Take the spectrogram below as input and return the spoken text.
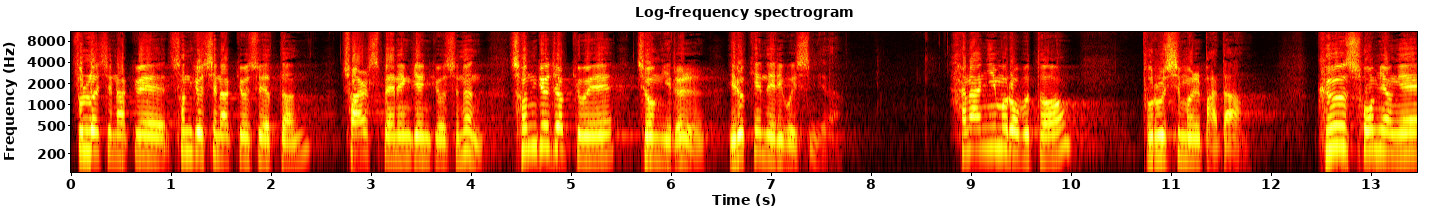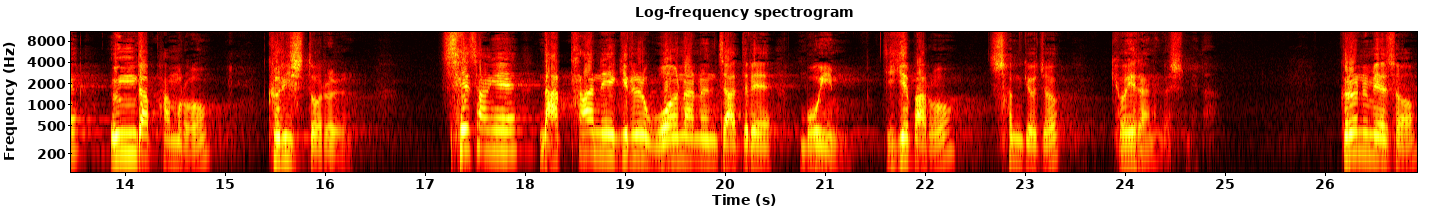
플러신학교의 선교신학 교수였던 찰스 베넨겐 교수는 선교적 교회의 정의를 이렇게 내리고 있습니다. 하나님으로부터 부르심을 받아 그 소명에 응답함으로 그리스도를 세상에 나타내기를 원하는 자들의 모임. 이게 바로 선교적 교회라는 것입니다. 그런 의미에서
